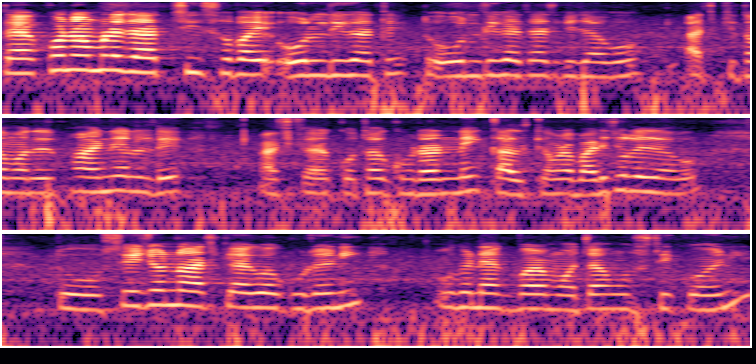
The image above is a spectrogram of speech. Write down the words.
তো এখন আমরা যাচ্ছি সবাই ওল দীঘাতে। তো ওল দীঘাতে আজকে যাব। আজকে তোমাদের ফাইনাল ডে আজকে আর কোথাও ঘোরার নেই। কালকে আমরা বাড়ি চলে যাব। তো সেই জন্য আজকে একবার ঘুরে নিই ওখানে একবার মজা মস্তি করে নিই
